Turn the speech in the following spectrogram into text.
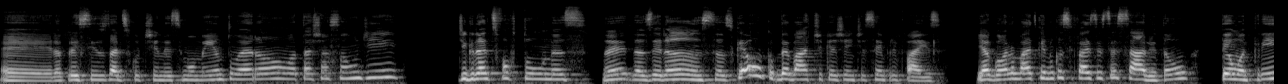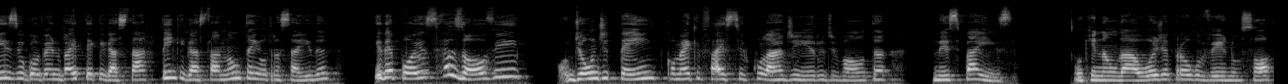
é, era preciso estar discutindo nesse momento, era uma taxação de, de grandes fortunas, né, das heranças, que é o debate que a gente sempre faz. E agora, mais que nunca, se faz necessário. Então, tem uma crise, o governo vai ter que gastar, tem que gastar, não tem outra saída, e depois resolve de onde tem, como é que faz circular dinheiro de volta nesse país. O que não dá hoje é para o governo só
